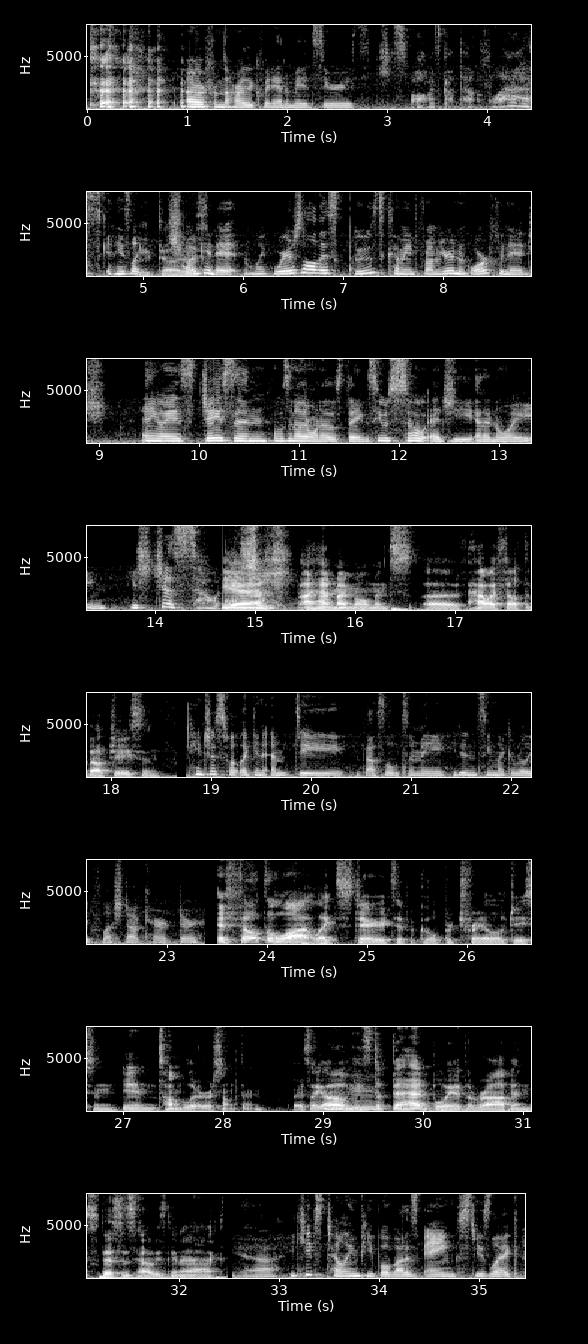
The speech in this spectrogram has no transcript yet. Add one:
Or from the Harley Quinn animated series. He's always got that flask, and he's like He chugging it. I'm like, where's all this booze coming from? You're in an orphanage. Anyways, Jason was another one of those things. He was so edgy and annoying. He's just so yeah. I had my moments of how I felt about Jason. He just felt like an empty vessel to me. He didn't seem like a really fleshed out character. It felt a lot like stereotypical portrayal of Jason in Tumblr or something. Where it's like, oh, he's Mhm. the bad boy of the Robins. This is how he's gonna act. Yeah, he keeps telling people about his angst. He's like,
